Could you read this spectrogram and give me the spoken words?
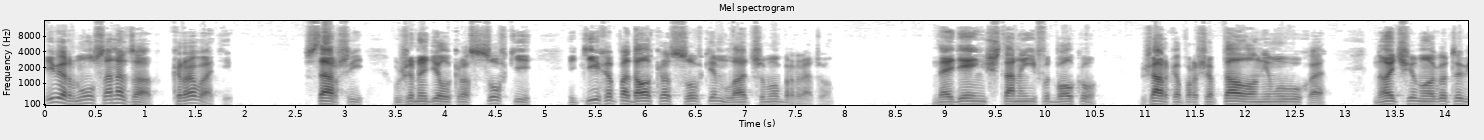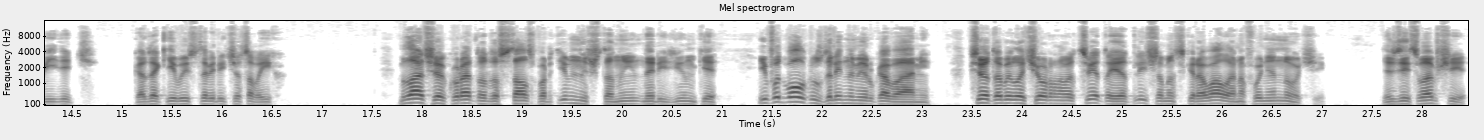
и вернулся назад, к кровати. Старший уже надел кроссовки и тихо подал кроссовки младшему брату. «Надень штаны и футболку», — жарко прошептал он ему в ухо. «Ночью могут увидеть. Казаки выставили часовых». Младший аккуратно достал спортивные штаны на резинке, — и футболку с длинными рукавами. Все это было черного цвета и отлично маскировало на фоне ночи. Здесь вообще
